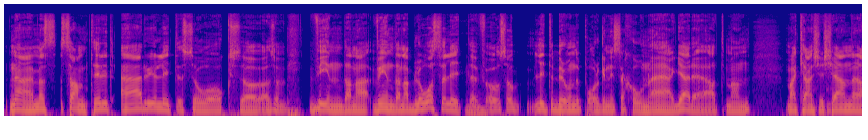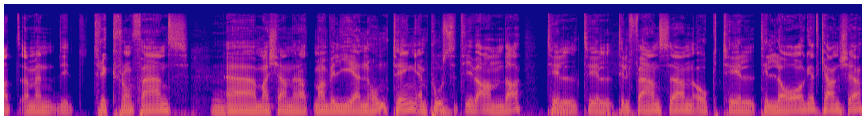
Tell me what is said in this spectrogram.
Nej, men samtidigt är det ju lite så också, alltså, vindarna, vindarna blåser lite, för, och så lite beroende på organisation och ägare, att man, man kanske känner att men, det är tryck från fans, eh, man känner att man vill ge någonting, en positiv anda till, till, till fansen och till, till laget kanske.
